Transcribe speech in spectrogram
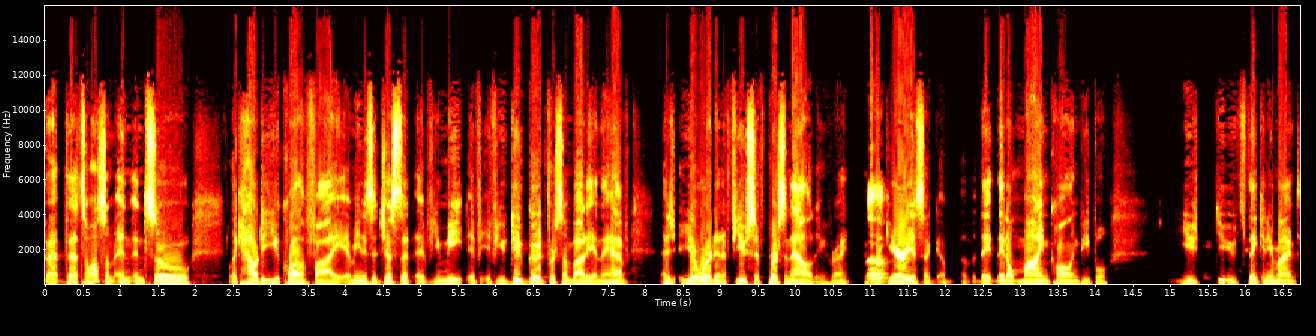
That that's awesome. And and so like how do you qualify? I mean, is it just that if you meet if if you do good for somebody and they have as your word an effusive personality, right? Uh-huh. Gregarious, uh, uh, they they don't mind calling people. You you think in your mind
